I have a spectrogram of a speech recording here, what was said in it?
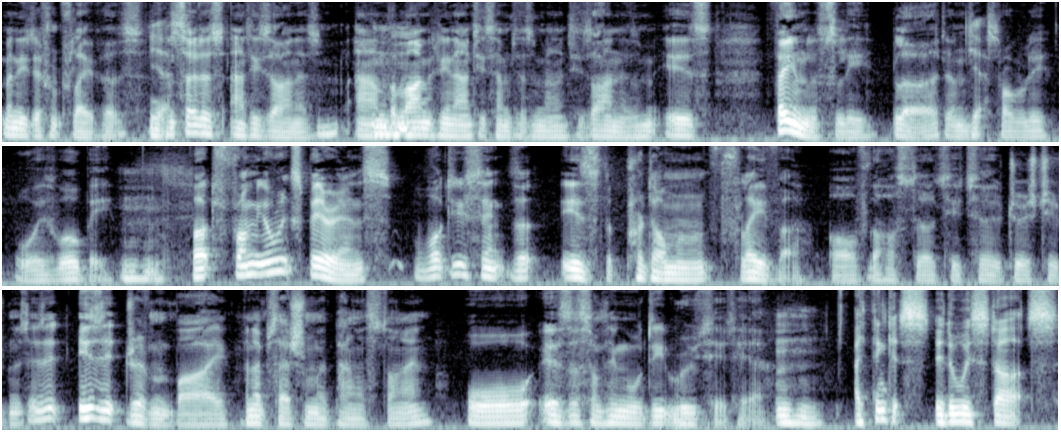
many different flavours, yes. and so does anti-Zionism. And mm-hmm. the line between anti-Semitism and anti-Zionism is famously blurred, and yes. probably always will be. Mm-hmm. But from your experience, what do you think that is the predominant flavour of the hostility to Jewish students? Is it is it driven by an obsession with Palestine, or is there something more deep rooted here? Mm-hmm. I think it's it always starts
